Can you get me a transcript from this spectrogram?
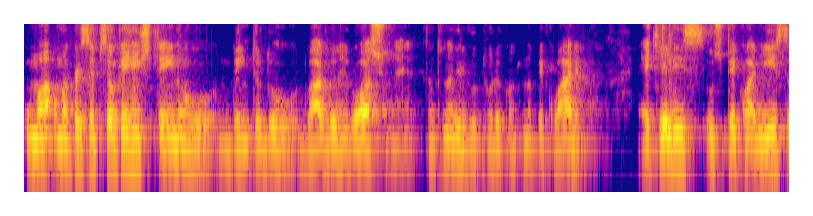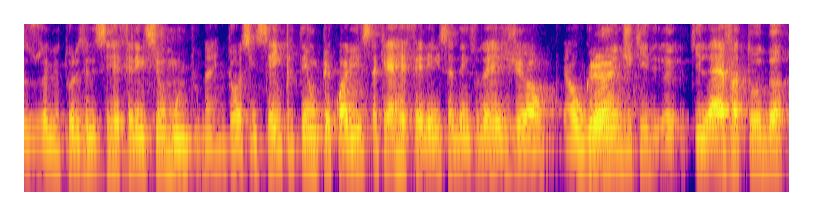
Uma, uma percepção que a gente tem no, dentro do, do agronegócio, né? Tanto na agricultura quanto na pecuária, é que eles, os pecuaristas, os agricultores, eles se referenciam muito, né? Então, assim, sempre tem um pecuarista que é referência dentro da região. É o grande que, que leva toda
